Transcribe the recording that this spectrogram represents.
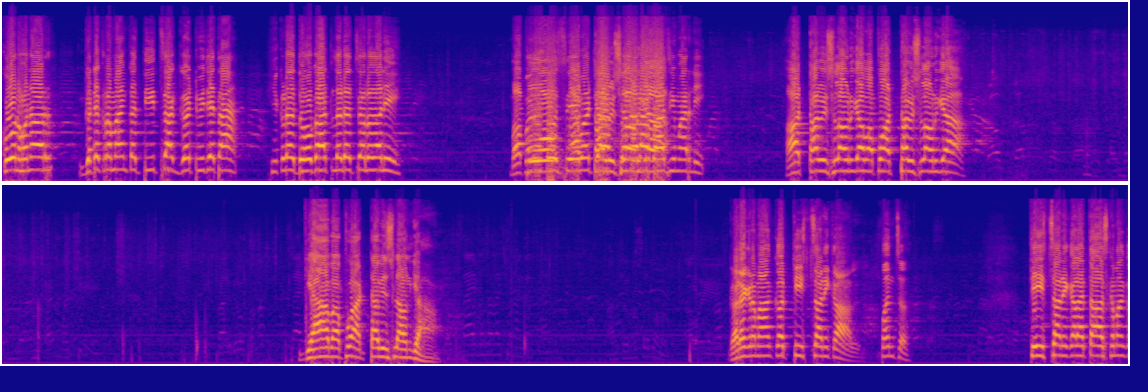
कोण होणार? गट क्रमांक तीस चा गट विजेता. इकडं दोघात लढत चालू झाली. बापू परंतु शेवटच्या क्षणाला बाजी मारली. अठ्ठावीस लावून घ्या बापू अठ्ठावीस लावून घ्या. घ्या बापू अठ्ठावीस लावून घ्या. गडे क्रमांक तीसचा निकाल. पंच. तीसचा निकाल आहे तास क्रमांक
